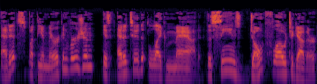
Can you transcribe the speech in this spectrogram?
edits, but the American version is edited like mad. The scenes don't flow together.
